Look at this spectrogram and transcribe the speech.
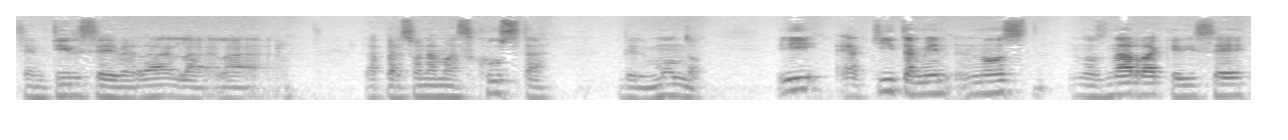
sentirse, ¿verdad? La, la, persona más justa del mundo. Y aquí también nos, nos narra que dice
